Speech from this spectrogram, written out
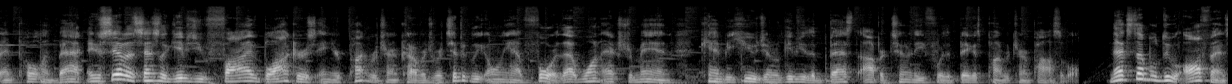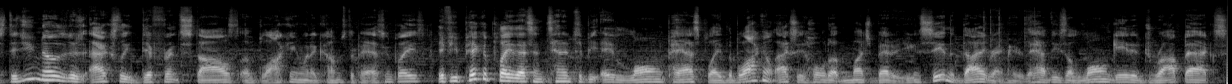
and pull him back. And you see how it essentially gives you five blockers in your punt return coverage where typically only have four. That one extra man can be huge and it'll give you the best opportunity for the biggest punt return possible. Next up, we'll do offense. Did you know that there's actually different styles of blocking when it comes to passing plays? If you pick a play that's intended to be a long pass play, the blocking will actually hold up much better. You can see in the diagram here, they have these elongated dropbacks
